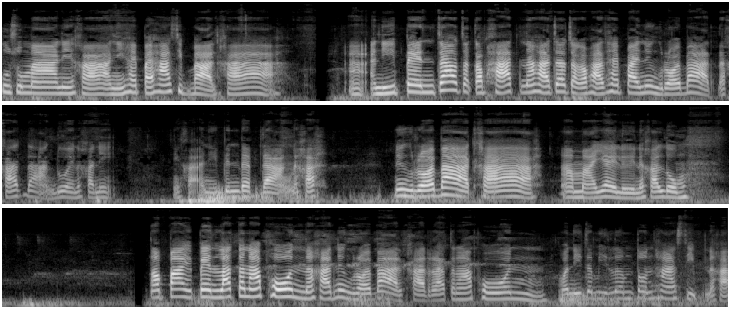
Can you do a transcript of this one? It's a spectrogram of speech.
กุสุมานี่ค่ะ อันนี้ให้ไป 50 บาทค่ะอะ อันนี้เป็นเจ้าจักรพรรดินะคะ เจ้าจักรพรรดิให้ไป 100 บาทนะคะ ด่างด้วยนะคะนี่นี่ค่ะ อันนี้เป็นแบบด่างนะคะ 100 บาทค่ะ อะไม้ใหญ่เลยนะคะลม ต่อไปเป็นรัตนพลนะคะ 100 บาทค่ะ รัตนพล วันนี้จะมีเริ่มต้น 50 นะคะ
